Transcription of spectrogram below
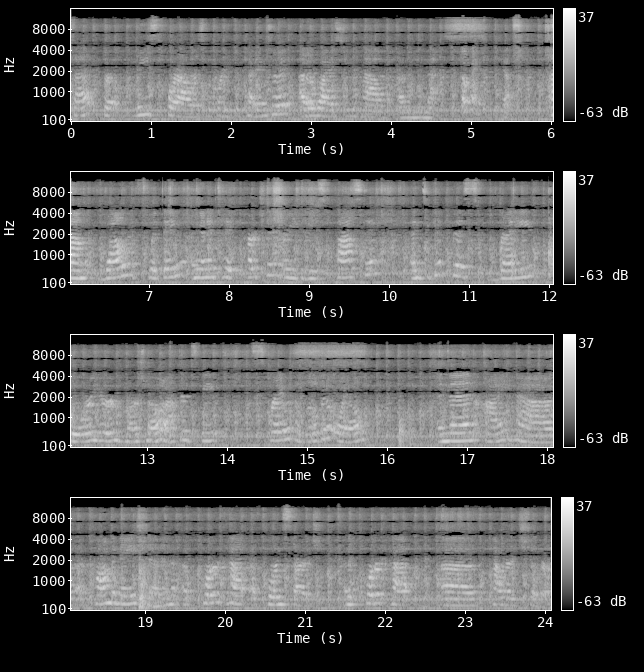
set for at least four hours before you can cut into it. Otherwise, you have a mess. Okay. Yes. Um, while it's whipping, I'm going to take parchment or you can use plastic. And to get this ready for your marshmallow after it's beat, spray with a little bit of oil. And then I have a combination, of a quarter cup of cornstarch and a quarter cup of powdered sugar.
